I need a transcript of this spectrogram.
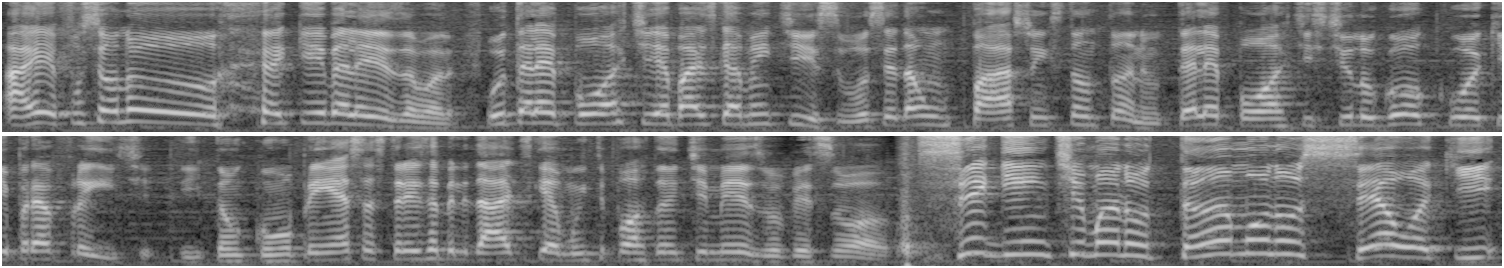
Aê, funcionou! que beleza, mano. O teleporte é basicamente isso. Você dá um passo instantâneo. Um teleporte estilo Goku aqui pra frente. Então comprem essas três habilidades que é muito importante mesmo, pessoal. Seguinte, mano. Tamo no céu aqui.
